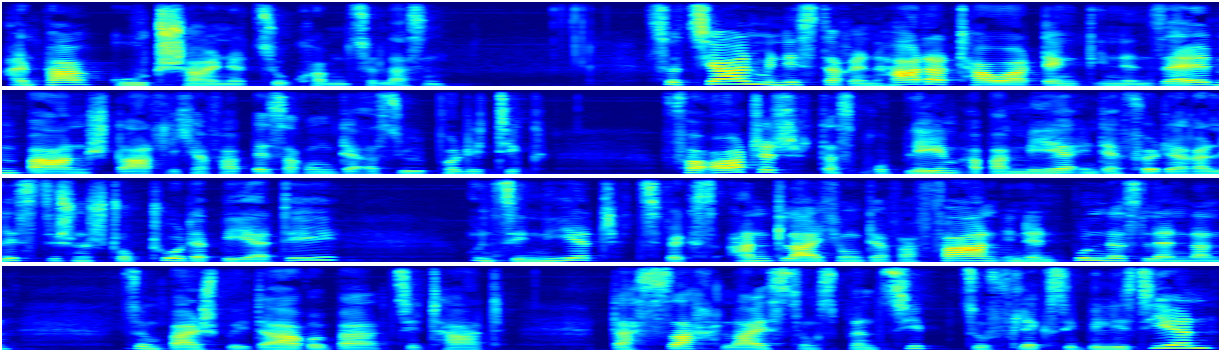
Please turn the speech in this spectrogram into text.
ein paar Gutscheine zukommen zu lassen. Sozialministerin Hadertauer denkt in denselben Bahnen staatlicher Verbesserung der Asylpolitik verortet das Problem aber mehr in der föderalistischen Struktur der BRD und sinniert zwecks Angleichung der Verfahren in den Bundesländern zum Beispiel darüber, Zitat, das Sachleistungsprinzip zu flexibilisieren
